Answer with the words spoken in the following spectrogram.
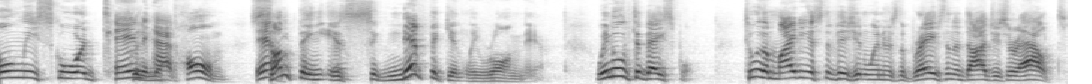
only scored ten at home. Yeah. Something is significantly wrong there. We move to baseball. Two of the mightiest division winners, the Braves and the Dodgers, are out.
